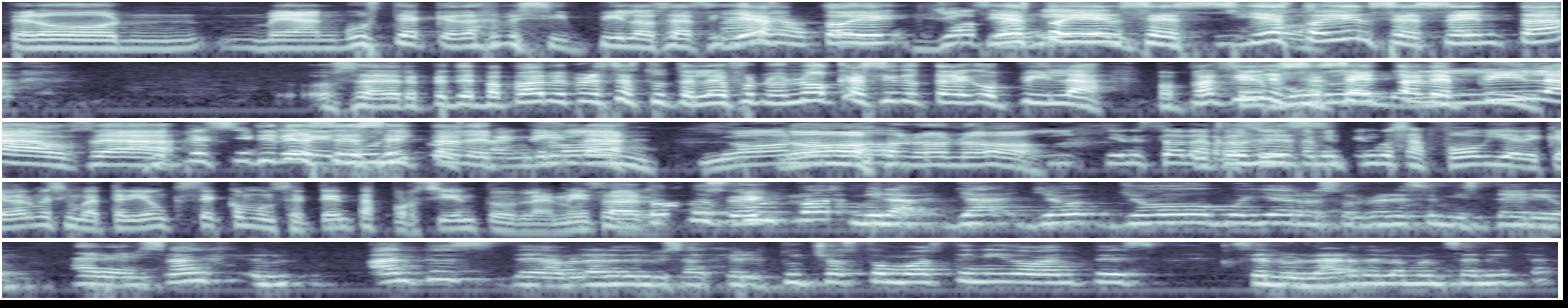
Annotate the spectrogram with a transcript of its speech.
pero me angustia quedarme sin pila. O sea, si ya Ah, estoy, Yo si ya estoy en, ses- si ya estoy en 60, o sea, de repente, papá, ¿me prestas tu teléfono? No, casi no traigo pila. Papá, tiene burlan 60 de pila, o sea, tiene era el 60 único de sangrón. pila. No, no, No, no. Sí, tienes toda la razón. Yo Entonces- también tengo esa fobia de quedarme sin batería, aunque esté como un 70%, la neta. sea, güey. todo es culpa. Mira, ya, yo, yo voy a resolver ese misterio. A ver. Luis Ángel, antes de hablar de Luis Ángel, ¿tú, Chostomo, has tenido antes celular de la manzanita?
